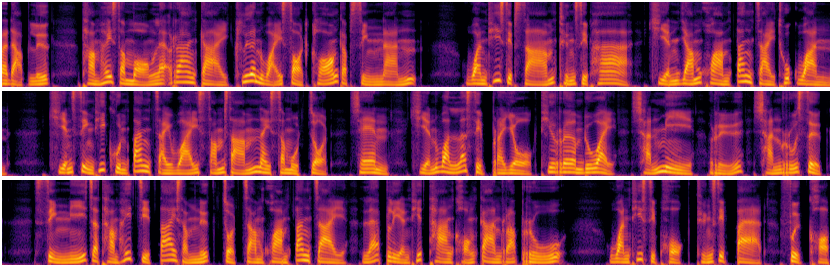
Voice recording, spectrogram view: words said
ระดับลึกทำให้สมองและร่างกายเคลื่อนไหวสอดคล้องกับสิ่งนั้น วันที่ 13 ถึง 15 เขียนย้ำความตั้งใจทุกวัน เขียนสิ่งที่คุณตั้งใจไว้ซ้ำๆในสมุดจด เช่น เขียนวันละสิบประโยคที่เริ่มด้วย ฉันมี หรือฉันรู้สึก สิ่งนี้จะทำให้จิตใต้สำนึกจดจำความตั้งใจ และเปลี่ยนทิศทางของการรับรู้ วันที่ 16 ถึง 18 ฝึกขอบ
